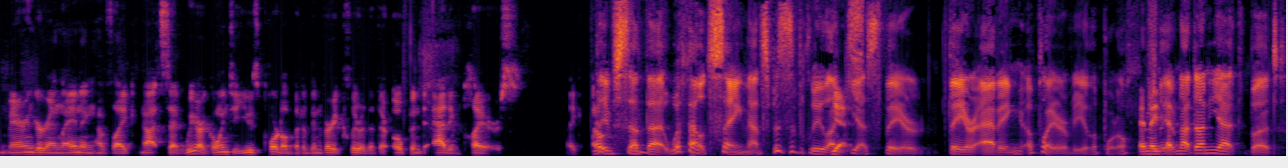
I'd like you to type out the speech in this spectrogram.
Mehringer and Lanning have like not said we are going to use portal, but have been very clear that they're open to adding players. Like they've said that without saying that specifically. Like yes, yes they are they are adding a player via the portal, and they, they have not done yet, but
